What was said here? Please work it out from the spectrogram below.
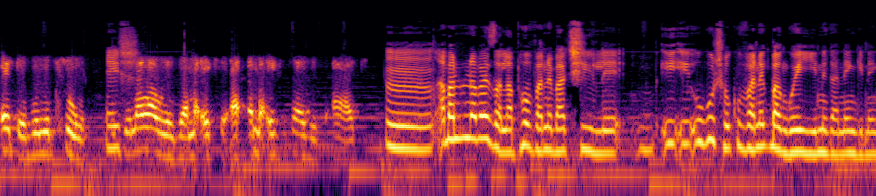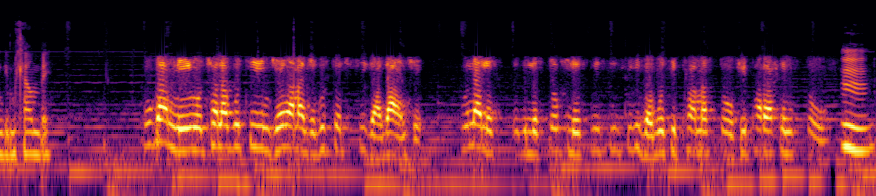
ede obunye ubuhlungu ugcina angawenzi ama-ex- ama-exercises akhe. Mm, abantu nabeza lapho vane bachile i- ukutsho kuvane kubangwe yini kaningi nengi mhlawumbe kukaningi uthola ukuthi njengamanje kusebusika kanje kunale stofu lesi sibiza ukuthi i-prima stove i-paraffin stove mm.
